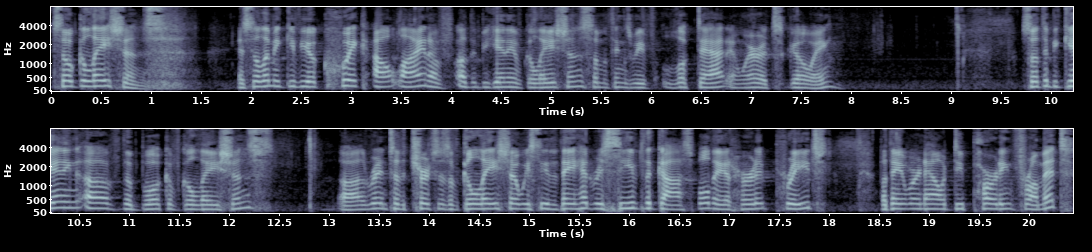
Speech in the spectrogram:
So Galatians, and so let me give you a quick outline of, of the beginning of Galatians, some of the things we've looked at and where it's going. So at the beginning of the book of Galatians, uh, written to the churches of Galatia, we see that they had received the gospel, they had heard it preached, but they were now departing from it.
